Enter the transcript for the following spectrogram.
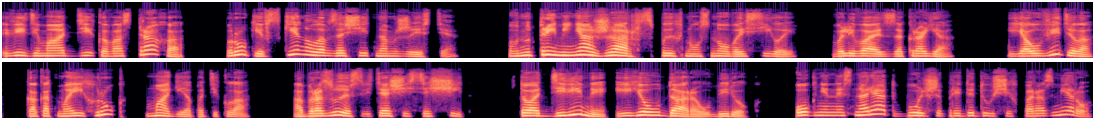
видимо, от дикого страха, руки вскинула в защитном жесте. Внутри меня жар вспыхнул с новой силой, выливаясь за края. Я увидела, как от моих рук магия потекла, образуя светящийся щит, что от Девины ее удара уберег. Огненный снаряд, больше предыдущих по размеру,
